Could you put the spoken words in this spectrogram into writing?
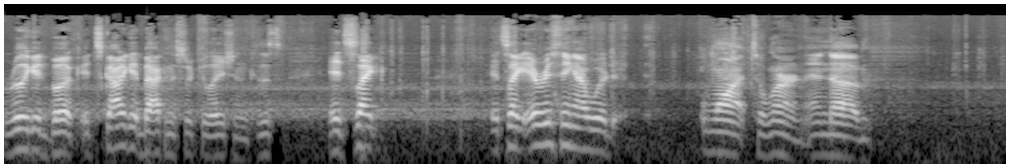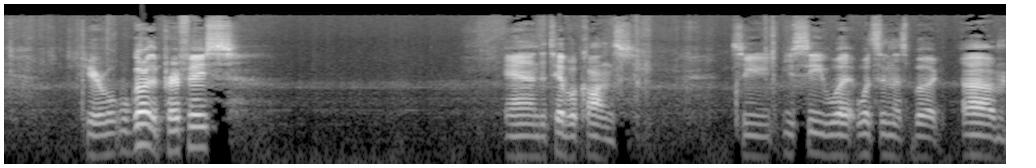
really good book. It's got to get back into circulation because it's it's like it's like everything I would want to learn. And um, here we'll, we'll, go to the preface and the table of contents. So you, you see what, what's in this book. Um,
